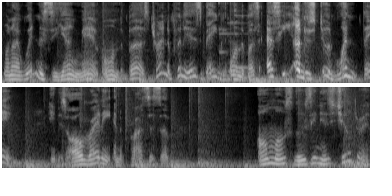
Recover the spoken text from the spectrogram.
when i witnessed a young man on the bus trying to put his baby on the bus as he understood one thing he was already in the process of almost losing his children.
